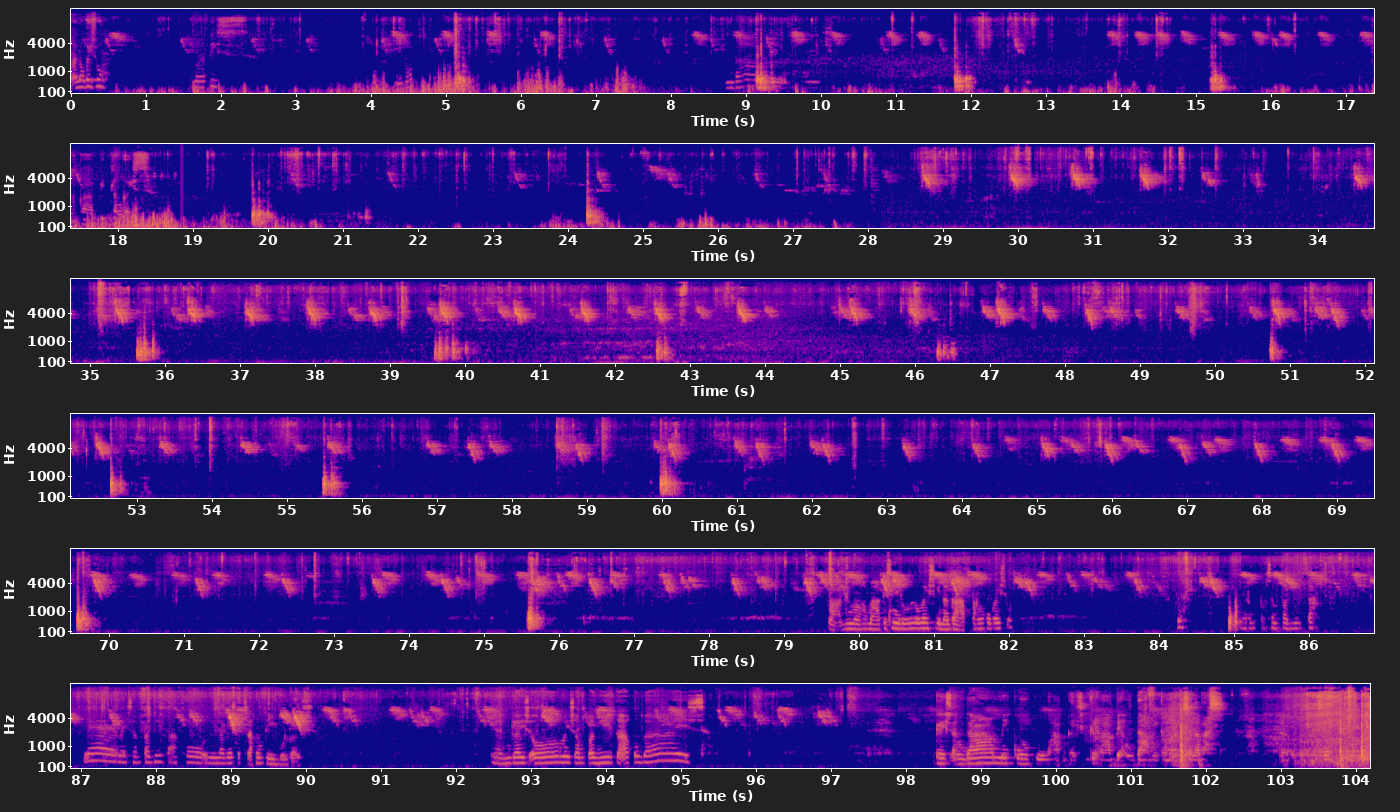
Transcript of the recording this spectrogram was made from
ng ano guys, oh. Matis. Dito. Ang dami. Kakapit lang guys. Grabe mga kamatis ni Lolo guys. Ginagapang ko guys. Oh. Oh, meron pang sampagita. Yeah, may sampagita ako. Ilagay ko sa aking table guys. Yan guys. Oh, may sampagita ako guys. Guys, ang dami kong kuha guys. Grabe, ang dami kamatis sa labas. Tingnan niyo.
